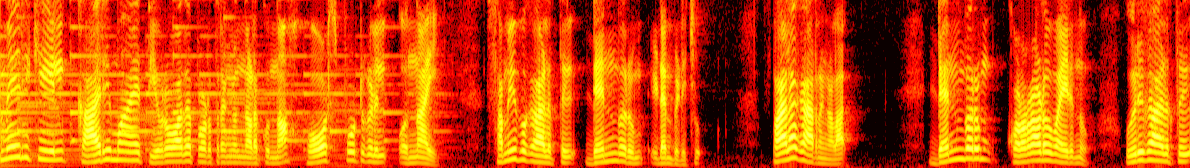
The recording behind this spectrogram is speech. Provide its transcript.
അമേരിക്കയിൽ കാര്യമായ തീവ്രവാദ പ്രവർത്തനങ്ങൾ നടക്കുന്ന ഹോട്ട്സ്പോട്ടുകളിൽ ഒന്നായി സമീപകാലത്ത് ഡെൻവറും ഇടം പിടിച്ചു. പല കാരണങ്ങളാൽ. ഡെൻവറും കൊളറാഡോവുമായിരുന്നു ഒരു കാലത്ത്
